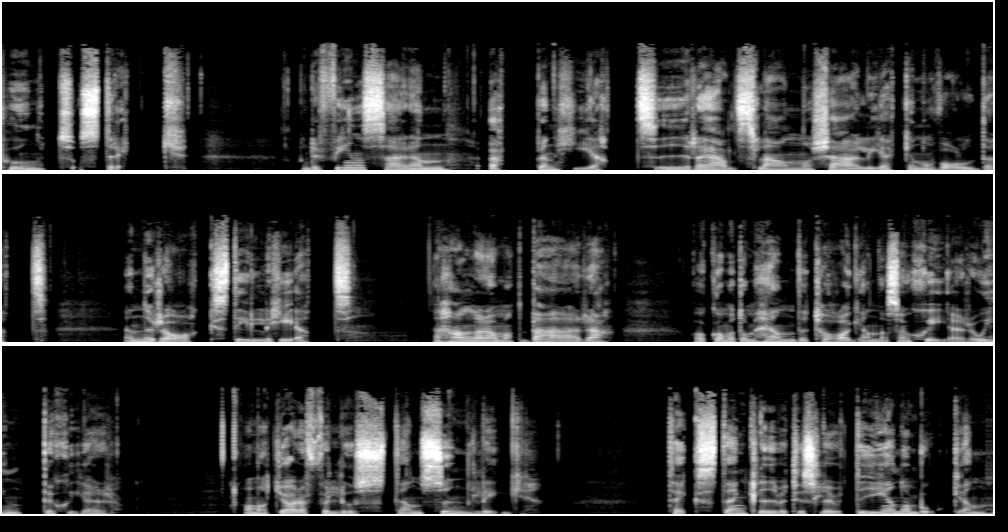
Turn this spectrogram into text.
punkt och streck. Och det finns här en öppenhet i rädslan och kärleken och våldet. En rak stillhet. Det handlar om att bära och om ett omhändertagande som sker och inte sker om att göra förlusten synlig. Texten kliver till slut igenom boken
